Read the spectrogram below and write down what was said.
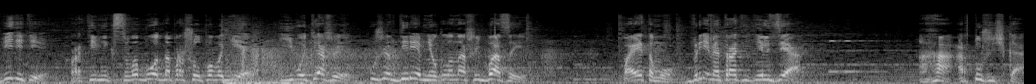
Видите? Противник свободно прошел по воде, и его тяжи уже в деревне около нашей базы. Поэтому время тратить нельзя. Ага, Артушечка.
